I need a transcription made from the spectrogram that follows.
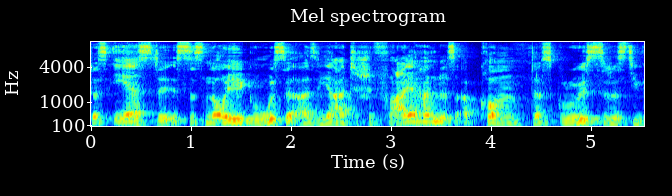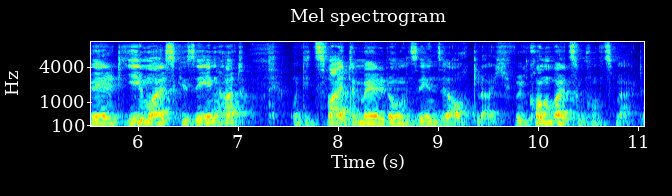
Das erste ist das neue große asiatische Freihandelsabkommen, das größte, das die Welt jemals gesehen hat. Und die zweite Meldung sehen Sie auch gleich. Willkommen bei Zukunftsmärkte.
